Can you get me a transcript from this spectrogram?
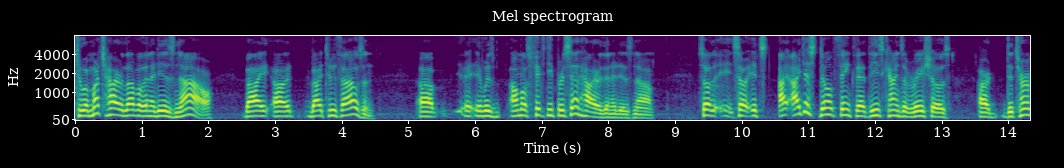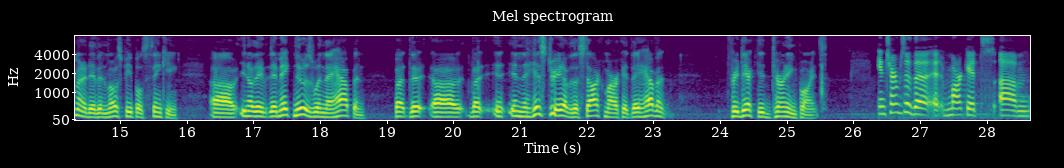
to a much higher level than it is now by, uh, by 2000. Uh, it was almost 50% higher than it is now. So, so it's, I, I just don't think that these kinds of ratios are determinative in most people's thinking. Uh, you know, they, they make news when they happen, but, uh, but in, in, the history of the stock market, they haven't predicted turning points. In terms of the uh, market um,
